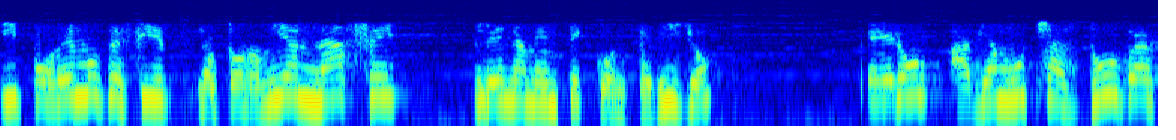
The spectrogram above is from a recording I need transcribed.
Y podemos decir, la autonomía nace plenamente con Cedillo, pero había muchas dudas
